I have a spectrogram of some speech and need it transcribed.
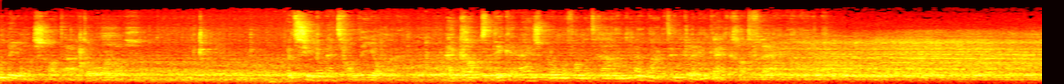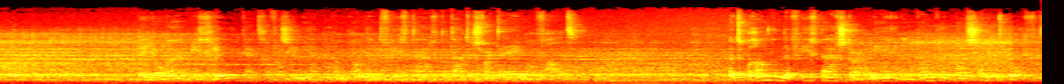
En andere jongenschat uit de oorlog. Het silhouet van de jongen. Hij krabt dikke ijsblommen van het raam en maakt een klein kijkgat vrij. De jongen, Michiel, kijkt gefascineerd naar een brandend vliegtuig dat uit de zwarte hemel valt. Het brandende vliegtuig stort neer in een donker bos en ontploft.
